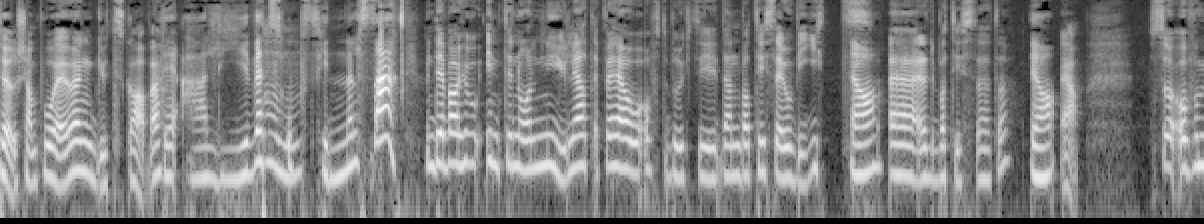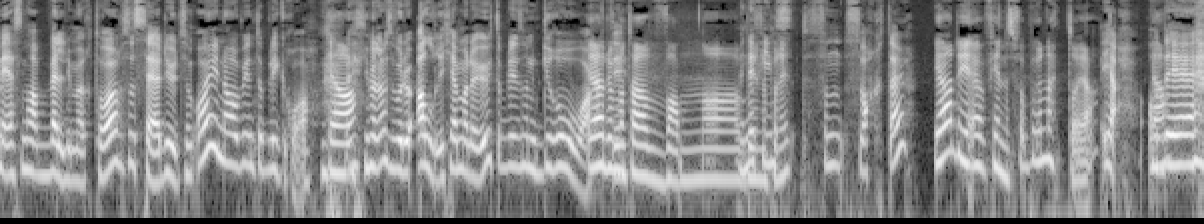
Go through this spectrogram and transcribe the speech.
tørrsjampo er jo en guds gave. Det er livets mm. oppfinnelse. Men det var jo inntil nå nylig at For jeg har jo ofte brukt i Den Batiste er jo hvit. Ja. Eh, er det Batiste det heter? Ja. Så, og for meg som har veldig mørkt hår, så ser det ut som Oi, nå har hun begynt å bli grå. Ja, så får du aldri kjemme deg ut. Det blir sånn gråaktig. ja du må ta vann og Men det begynne på fins nytt. sånn svart òg. Ja, de eh, finnes for brunetter, ja. Ja, og Ja. det er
